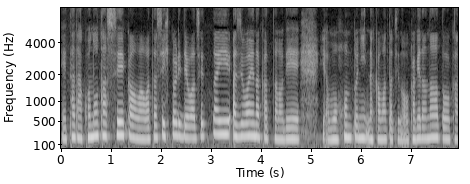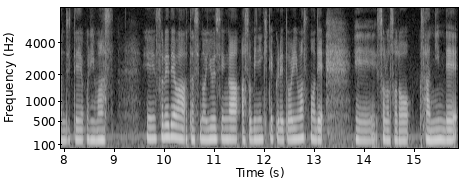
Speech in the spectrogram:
えただこの達成感は私一人では絶対味わえなかったのでいやもう本当に仲間たちのおかげだなと感じております、えー、それでは私の友人が遊びに来てくれておりますので、えー、そろそろ3人で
